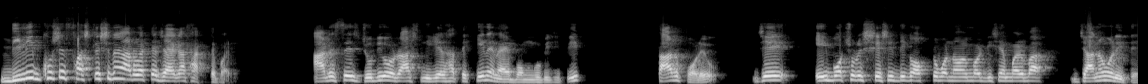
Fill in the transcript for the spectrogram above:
দিলীপ ঘোষের ফার্স্টেশনের আরও একটা জায়গা থাকতে পারে। আরএসএস যদিও রাস নিজের হাতে কেনে নেয় বঙ্গ বিজেপির, তারপরেও যে এই বছরের শেষের দিকে অক্টোবর, নভেম্বর, ডিসেম্বর বা জানুয়ারিতে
